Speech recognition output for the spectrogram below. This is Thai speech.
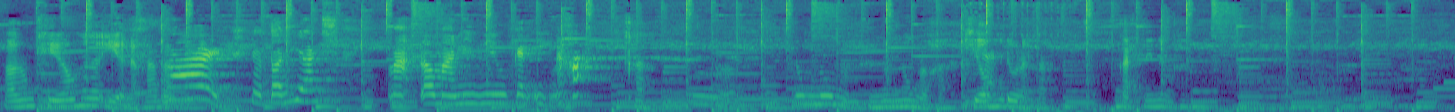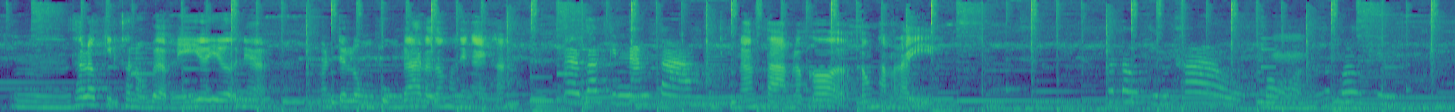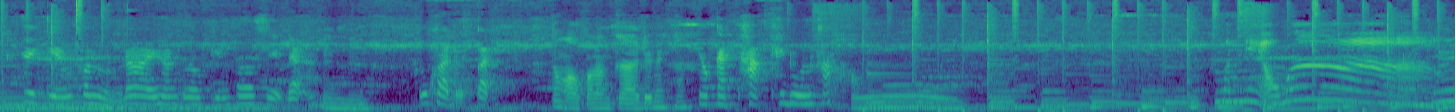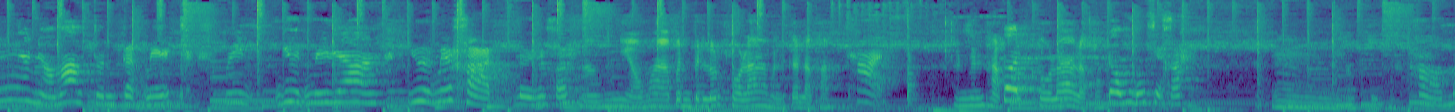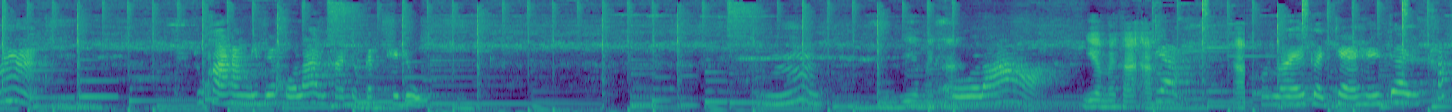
เราต้องเคี้ยวให้ละเอียดนะคะแบบใช่นี้เดี๋ยวตอนที่เรามาเรามารีวิวกันอีกนะคะ ค่ะอืมนุ่มมันนุ่มๆเหรอคะเคี้ยวให้ดูหนะคะกัดนิดนึงค่ะอืมถ้าเรากินขนมแบบนี้เยอะ ๆ เนี่ย มันจะลงพุงได้เราต้องทำยังไงคะๆแล้วก็กินน้ำตาม น้ำตามแล้วก็ต้องทำอะไรอีก ก็ต้องกินข้าวก่อนแล้วก็กินให้ กินขนมได้ถ้าเรากินข้าวเสร็จอะอืมลูกค่ะเดี๋ยวกัดต้องออกกำลังกายด้วยไหมคะ เดี๋ยวกัดผักให้ดูนะคะ โอ้ มันเหนียวมาก อืมเหนียวมากจนกัดไม่ไม่ยืดไม่ได้ยืดไม่ขาดเลยนะคะเออมันเหนียวมากเป็นเป็นรสโคล่าเหมือนกันเหรอคะ ใช่ มันเป็นผักรสโคล่าเหรอคะ ดมดูสิคะ อืม กค้าทางนี้เป็นโคราชนะคะเดี๋ยวกัดให้ดูอืมเยี่ยมไหมโคคะราชเยี่ยมไหมคะอะเยี่ยมอะกดไลค์กดแชร์ให้ด้วยนะคะ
